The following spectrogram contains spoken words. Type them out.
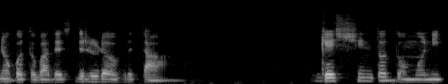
の言葉です。ドゥルラブレタ。決心とともに、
